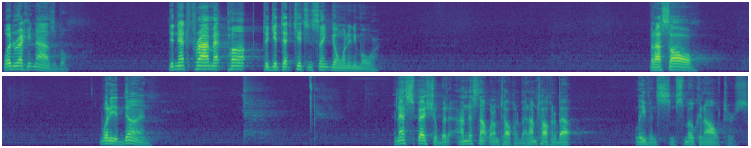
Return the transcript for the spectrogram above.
Wasn't recognizable. Didn't have to prime that pump to get that kitchen sink going anymore. But I saw what he had done And that's special, but I'm, that's not what I'm talking about. I'm talking about leaving some smoking altars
